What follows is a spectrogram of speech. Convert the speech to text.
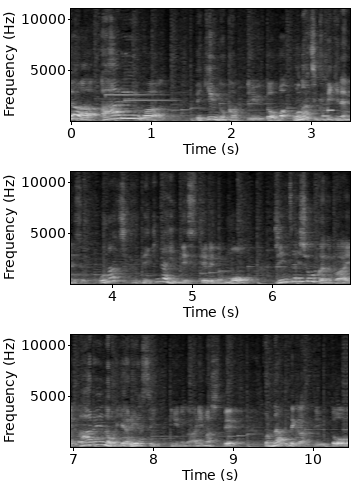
じゃあ RA はできるのかっていうと、まあ、同じくできないんですよ。同じくできないんですけれども人材紹介の場合 RA の方がやりやすいっていうのがありましてこれなんでかっていうと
